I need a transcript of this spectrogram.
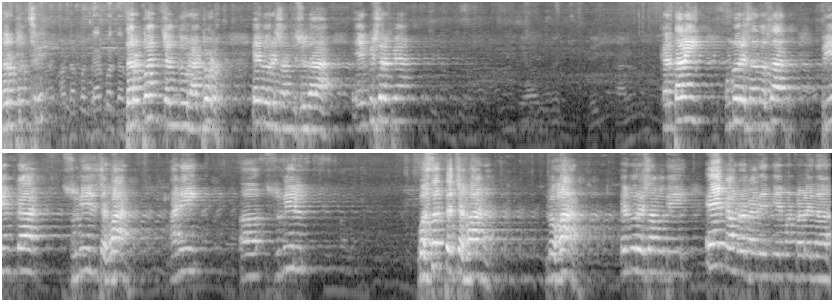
दर्पण से दर्पण चंदू राठोड एनो सांगते सुद्धा एकवीस रुपया. करताळी उंडोरे सात प्रियंका सुनील चव्हाण आणि सुनील वसंत चव्हाण लोहार या रेषामध्ये एक रुपया देणगी मंडळीनं.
